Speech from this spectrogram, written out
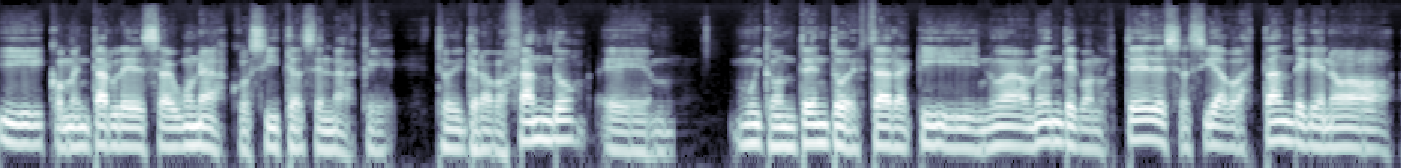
y comentarles algunas cositas en las que estoy trabajando. Eh, muy contento de estar aquí nuevamente con ustedes. Hacía bastante que no,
